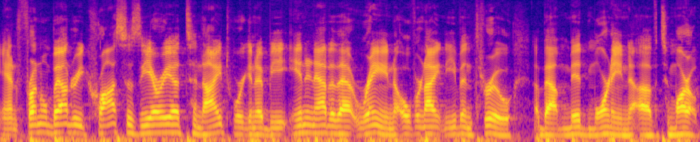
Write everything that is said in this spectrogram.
and frontal boundary crosses the area tonight, we're going to be in and out of that rain overnight and even through about mid-morning of tomorrow.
